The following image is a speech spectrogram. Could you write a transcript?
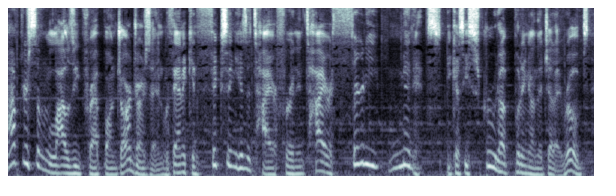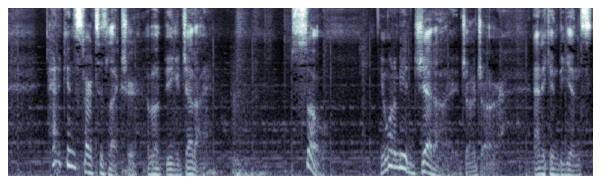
After some lousy prep on Jar Jar's end, with Anakin fixing his attire for an entire 30 minutes because he screwed up putting on the Jedi robes, Anakin starts his lecture about being a Jedi. So, you want to be a Jedi, Jar Jar? Anakin begins.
